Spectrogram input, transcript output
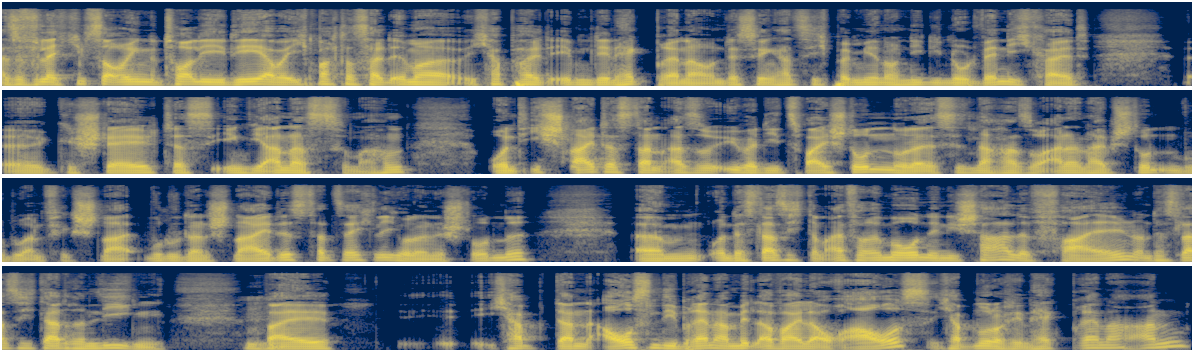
also vielleicht gibt's da auch irgendeine tolle Idee, aber ich mache das halt immer, ich habe halt eben den Heckbrenner und deswegen hat sich bei mir noch nie die Notwendigkeit äh, gestellt, das irgendwie anders zu machen. Und ich schneide das dann also über die zwei Stunden oder es ist nachher so eineinhalb Stunden, wo du anfängst, wo du dann schneidest tatsächlich oder eine Stunde. Ähm, und das lasse ich dann einfach immer unten in die Schale fallen und das lasse ich da drin liegen, mhm. weil ich habe dann außen die Brenner mittlerweile auch aus. Ich habe nur noch den Heckbrenner an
